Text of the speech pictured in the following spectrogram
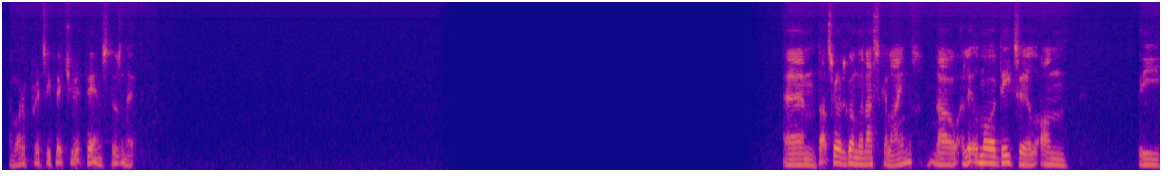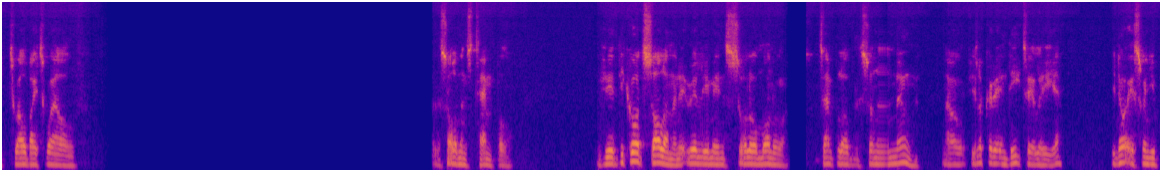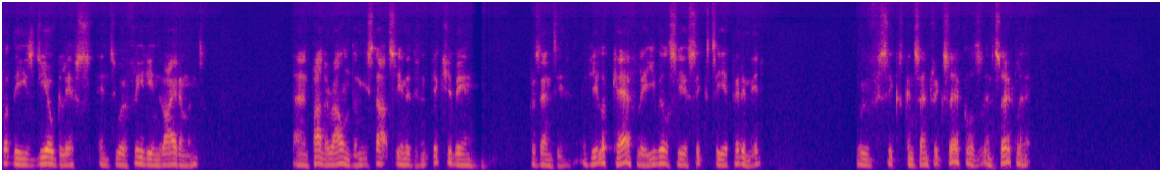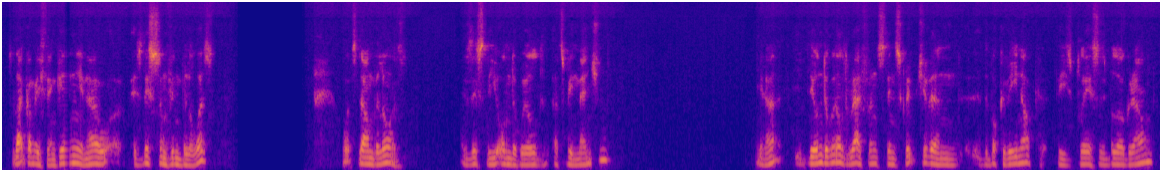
And what a pretty picture it paints, doesn't it? Um, that's where I was going the Nazca lines. Now, a little more detail on the 12 by 12 the Solomon's Temple. If you decode Solomon, it really means solo mono, temple of the sun and moon. Now, if you look at it in detail here, you notice when you put these geoglyphs into a 3D environment and pan around them, you start seeing a different picture being presented. If you look carefully, you will see a six-tier pyramid with six concentric circles encircling it. So that got me thinking, you know, is this something below us? What's down below us? Is this the underworld that's been mentioned? You know, the underworld referenced in scripture and the book of Enoch, these places below ground.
